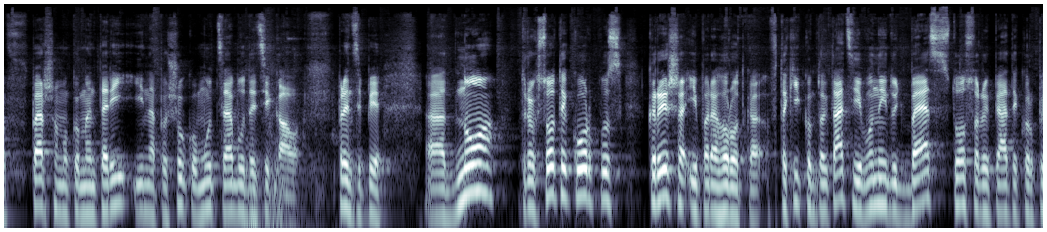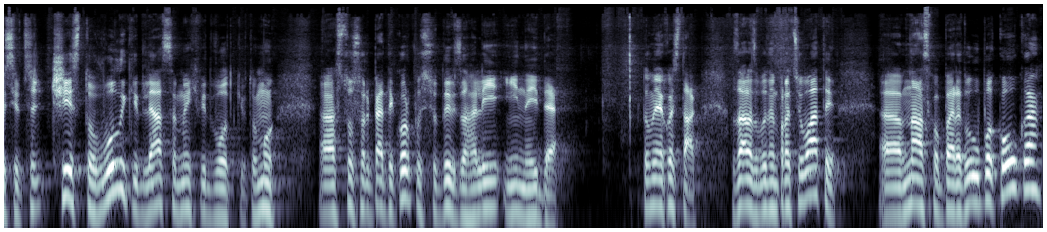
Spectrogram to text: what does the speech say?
в першому коментарі і напишу, кому це буде цікаво. В принципі, е, дно, 300 корпус, криша і перегородка. В такій комплектації вони йдуть без 145 корпусів. Це чисто вулики для самих відводків. Тому е, 145 корпус сюди взагалі і не йде. Тому якось так. Зараз будемо працювати. Е, В нас попереду упаковка.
